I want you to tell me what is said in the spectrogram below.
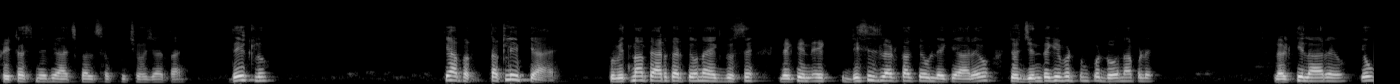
फिटस में भी आजकल सब कुछ हो जाता है। देख लो। क्या तकलीफ़ क्या है? तुम इतना प्यार करते हो ना एक दूसरे लेकिन एक डिसीज लड़का क्यों लेके आ रहे हो, जो ज़िंदगी भर तुमको ढोना पड़े? लड़की ला रहे हो, क्यों?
